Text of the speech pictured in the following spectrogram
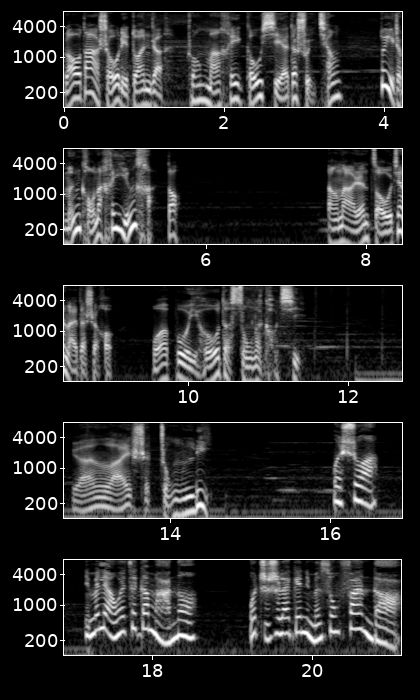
老大手里端着装满黑狗血的水枪，对着门口那黑影喊道：“当那人走进来的时候，我不由得松了口气。原来是钟丽。我说，你们两位在干嘛呢？我只是来给你们送饭的。”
